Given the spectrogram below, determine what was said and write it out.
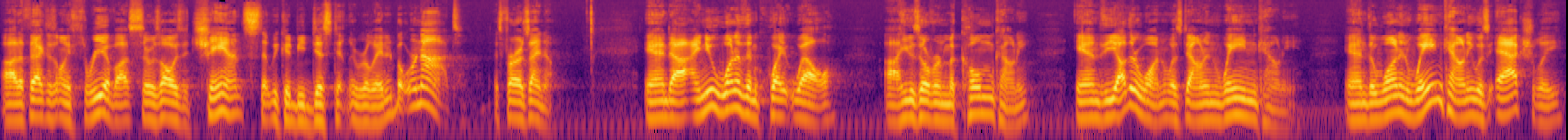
uh, the fact there's only three of us, there was always a chance that we could be distantly related, but we're not, as far as I know. And uh, I knew one of them quite well. Uh, he was over in Macomb County, and the other one was down in Wayne County. And the one in Wayne County was actually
